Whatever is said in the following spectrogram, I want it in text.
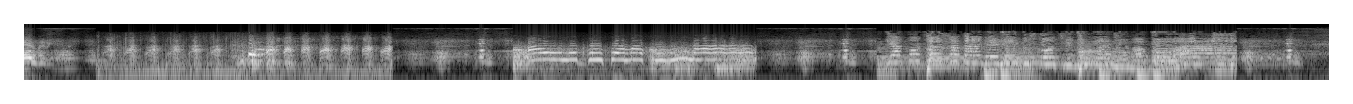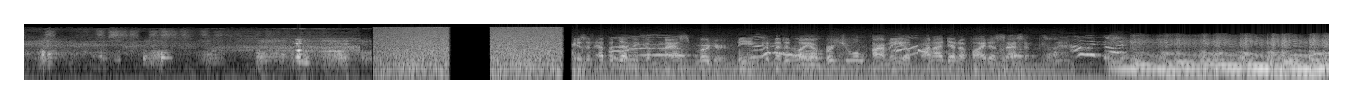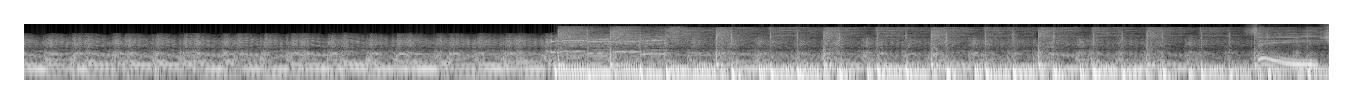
E a poupança da Merinos continua numa boa. is an epidemic of mass murder being committed by a virtual army of unidentified assassins.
